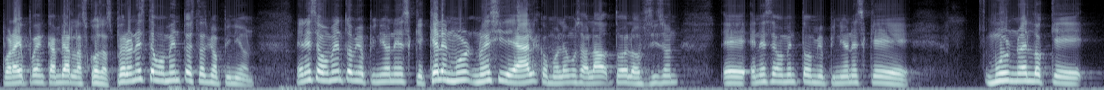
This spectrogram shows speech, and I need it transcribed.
por ahí pueden cambiar las cosas. Pero en este momento esta es mi opinión. En este momento mi opinión es que Kellen Moore no es ideal, como lo hemos hablado todo el offseason. Eh, en este momento mi opinión es que Moore no es lo que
